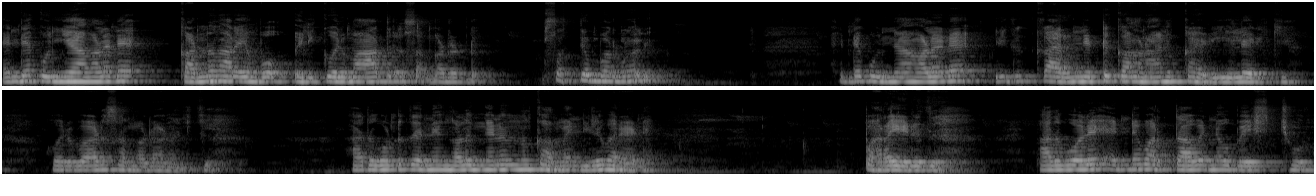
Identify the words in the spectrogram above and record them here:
എന്റെ കുഞ്ഞാങ്ങളെ കണ്ണ് നിറയുമ്പോൾ എനിക്കൊരു മാത്രം സങ്കടമുണ്ട്. സത്യം പറഞ്ഞാൽ എന്റെ കുഞ്ഞാങ്ങളെ എനിക്ക് കരഞ്ഞിട്ട് കാണാൻ കഴിയില്ല എനിക്ക്. ഒരുപാട് സങ്കടമാണ് എനിക്ക്. അതുകൊണ്ട് തന്നെ നിങ്ങൾ ഇങ്ങനെ ഒന്ന് കമന്റിൽ പറയണേ പറയരുത്. അതുപോലെ എന്റെ ഭർത്താവ് എന്നെ ഉപേക്ഷിച്ചു.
